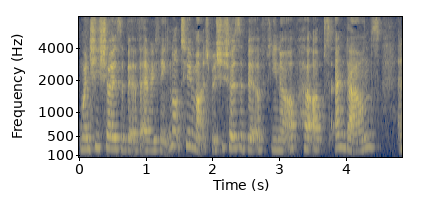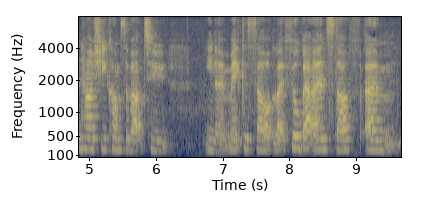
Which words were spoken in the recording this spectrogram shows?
when she shows a bit of everything not too much but she shows a bit of you know up her ups and downs and how she comes about to you know make herself like feel better and stuff um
